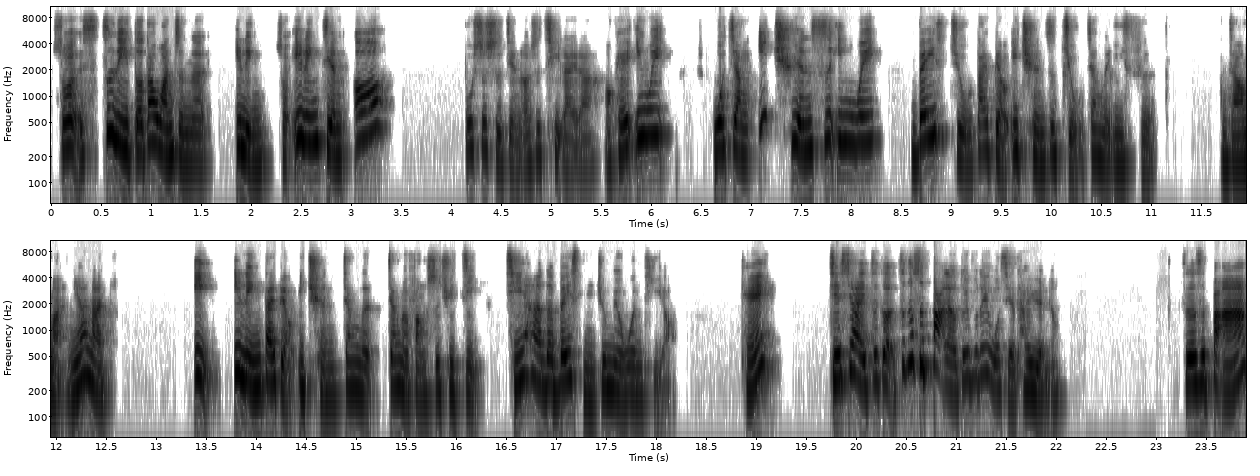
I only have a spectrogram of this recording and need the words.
所以这里得到完整的一零，所以一零减二不是十减二是七来的，OK，因为我讲一圈是因为 base 九代表一圈是九这样的意思，你知道吗？你要拿一一零代表一圈这样的这样的方式去记。其他的 base 你就没有问题哦，OK，接下来这个这个是八了，对不对？我写太远了，这个是八啊，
